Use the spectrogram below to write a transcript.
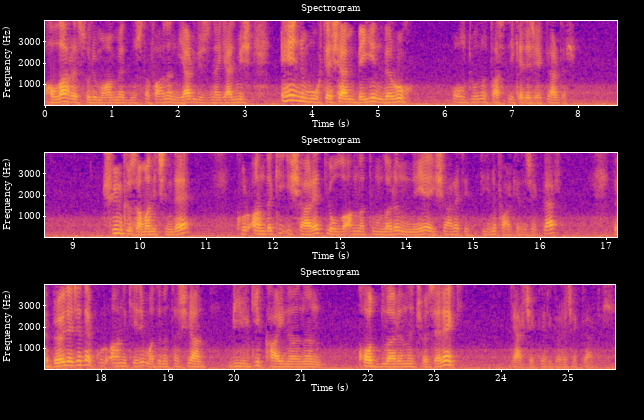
Allah Resulü Muhammed Mustafa'nın yeryüzüne gelmiş en muhteşem beyin ve ruh olduğunu tasdik edeceklerdir. Çünkü zaman içinde Kur'an'daki işaret yollu anlatımların neye işaret ettiğini fark edecekler ve böylece de Kur'an-ı Kerim adını taşıyan bilgi kaynağının kodlarını çözerek gerçekleri göreceklerdir.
